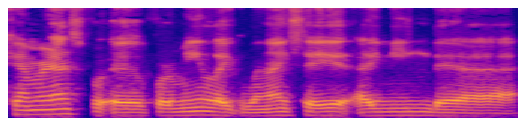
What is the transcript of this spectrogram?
cameras for uh, for me, like when I say it, I mean the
